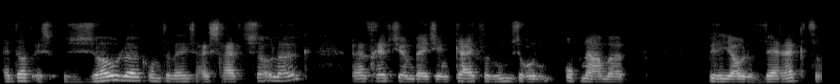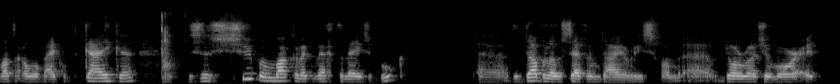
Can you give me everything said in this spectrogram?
en dat is zo leuk om te lezen. Hij schrijft zo leuk. En het geeft je een beetje een kijk van hoe zo'n opnameperiode werkt, wat er allemaal bij komt kijken. Het is een super makkelijk weg te lezen boek. Uh, de 007 Diaries van, uh, door Roger Moore.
